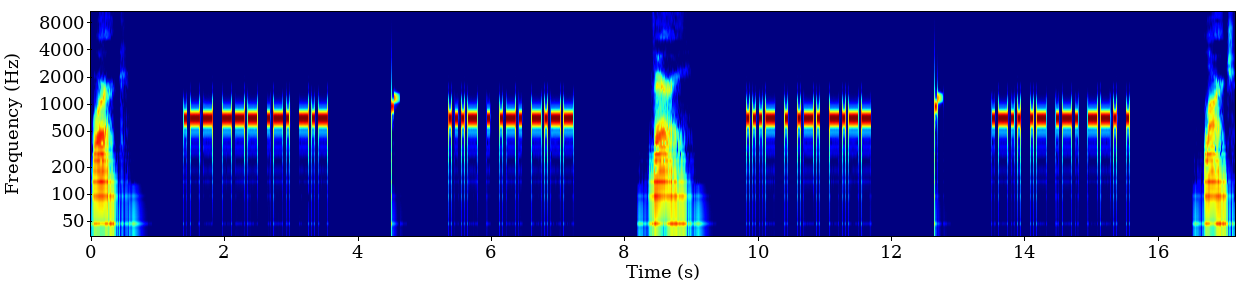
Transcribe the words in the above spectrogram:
Work. Very. Large.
